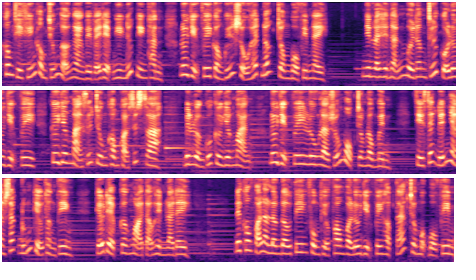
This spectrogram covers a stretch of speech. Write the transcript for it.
Không chỉ khiến công chúng ngỡ ngàng vì vẻ đẹp nghiêng nước nghiêng thành, Lưu Diệc Phi còn quyến rũ hết nấc trong bộ phim này. Nhìn lại hình ảnh 10 năm trước của Lưu Diệc Phi, cư dân mạng xứ Trung không khỏi suýt xoa. Bình luận của cư dân mạng, Lưu Diệc Phi luôn là số 1 trong lòng mình. Chỉ xét đến nhan sắc đúng kiểu thần tiên, kiểu đẹp cân mọi tạo hình là đây. Đây không phải là lần đầu tiên Phùng Thiệu Phong và Lưu Diệc Phi hợp tác trong một bộ phim.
